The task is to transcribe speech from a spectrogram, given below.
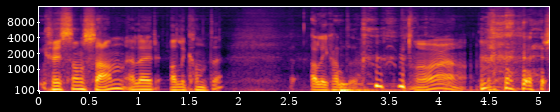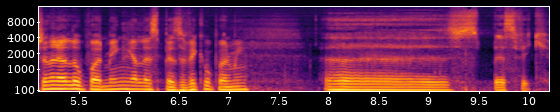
Kristiansand eller Alicante? Alicante. Oh, ja. Generell oppvarming eller spesifikk oppvarming? Eh, spesifikk.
